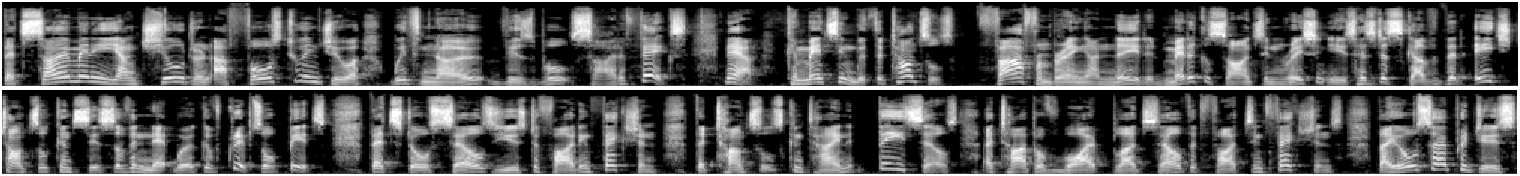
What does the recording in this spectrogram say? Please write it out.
that so many young children are forced to endure with no visible side effects. Now, commencing with the tonsils. Far from being unneeded, medical science in recent years has discovered that each tonsil consists of a network of crypts or pits that store cells used to fight infection. The tonsils contain B cells, a type of white blood cell that fights infections. They also produce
